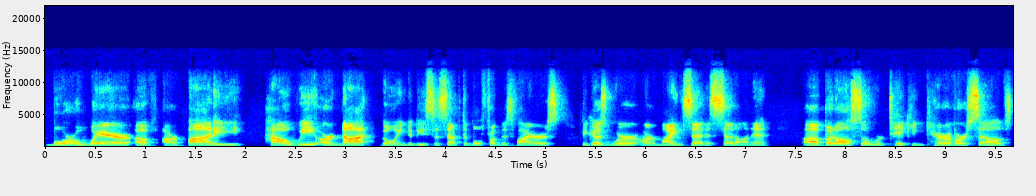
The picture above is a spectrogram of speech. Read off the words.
more aware of our body, how we are not going to be susceptible from this virus because we're our mindset is set on it. Uh, but also we're taking care of ourselves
